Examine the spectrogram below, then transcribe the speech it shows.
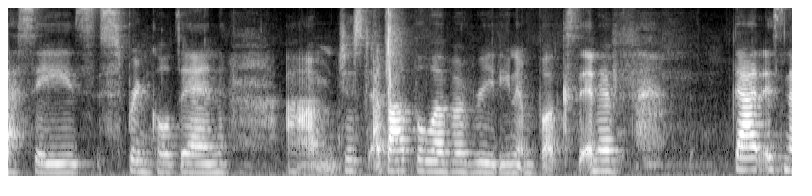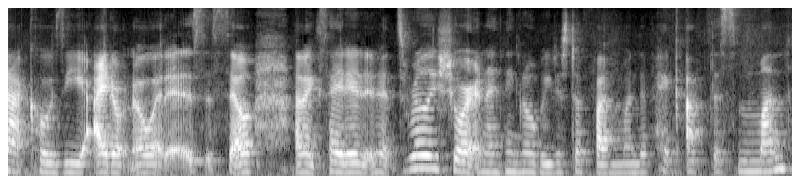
essays sprinkled in um, just about the love of reading and books and if that is not cozy, I don't know what is. So I'm excited and it's really short and I think it'll be just a fun one to pick up this month.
